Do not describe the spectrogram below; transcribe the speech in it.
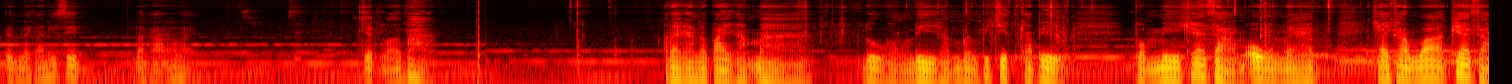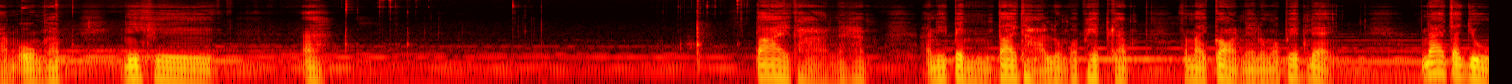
เป็นรายการที่สิบราคาเท่าไหร่เจ็ดร้อยบาท รายการต่อไปครับมาดูของดีครับเมืองพิจิตรครับพี่ ผมมีแค่สามองค์นะครับ ใช้คำว่าแค่สามองค์ครับ นี่คืออะใต้ฐานนะครับ อันนี้เป็นใต้ฐานหลวงพ่อเพชรครับ สมัยก่อนเนี่ยหลวงพ่อเพชรเนี่ย น่าจะอยู่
